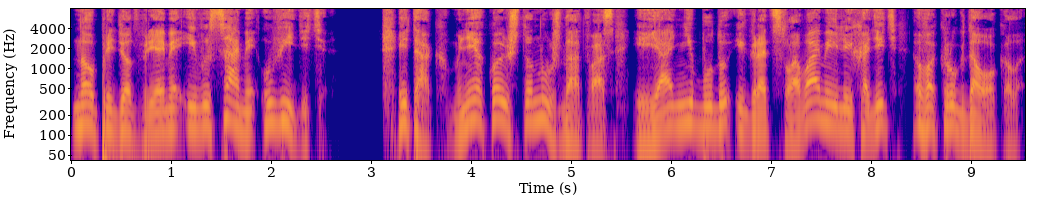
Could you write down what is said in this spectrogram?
но придет время, и вы сами увидите. Итак, мне кое-что нужно от вас, и я не буду играть словами или ходить вокруг да около.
